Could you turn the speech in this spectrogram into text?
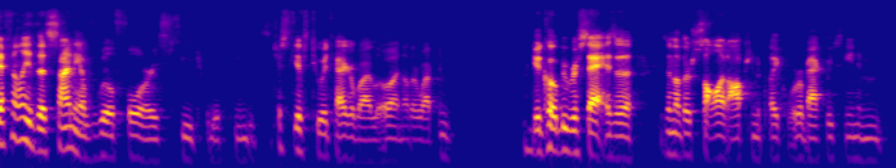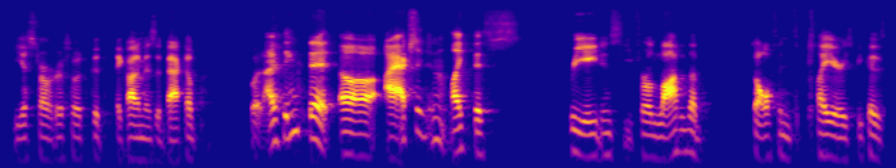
definitely the signing of Will Fuller is huge for this team because it just gives Tua Tagovailoa another weapon. Jacoby Brissett is a is another solid option to play quarterback. We've seen him be a starter, so it's good that they got him as a backup. But I think that uh, I actually didn't like this free agency for a lot of the Dolphins players because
